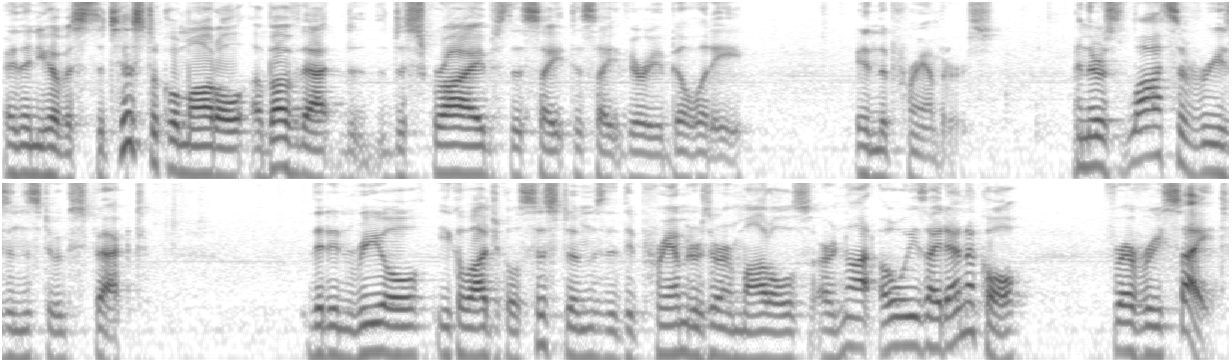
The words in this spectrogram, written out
and then you have a statistical model above that describes the site-to-site -site variability in the parameters. And there's lots of reasons to expect that in real ecological systems that the parameters in our models are not always identical for every site.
